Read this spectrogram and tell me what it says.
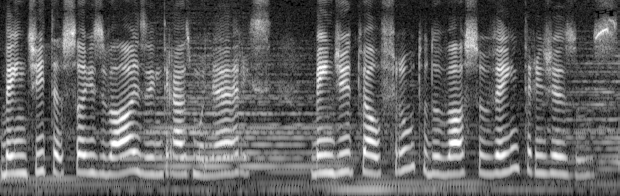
Bendita sois vós entre as mulheres, bendito é o fruto do vosso ventre, Jesus.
